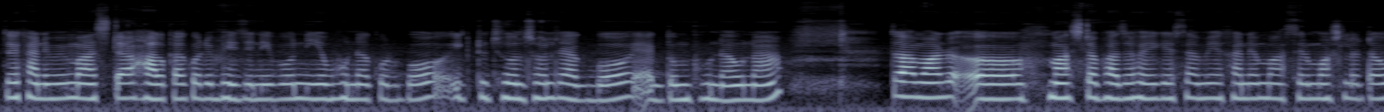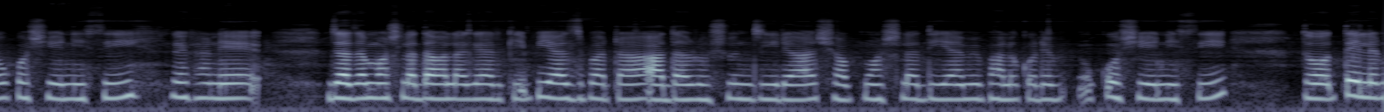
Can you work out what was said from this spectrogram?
তো এখানে আমি মাছটা হালকা করে ভেজে নিব, নিয়ে ভুনা করব। একটু ঝোল ঝোল রাখব, একদম ভুনাও না। তো আমার মাছটা ভাজা হয়ে গেছে। আমি এখানে মাছের মশলাটাও কষিয়ে নিছি। এখানে যা যা মশলা দেওয়া লাগে আর কি, পেঁয়াজ বাটা, আদা, রসুন, জিরা সব মশলা দিয়ে আমি ভালো করে কষিয়ে নিছি। তো তেলের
